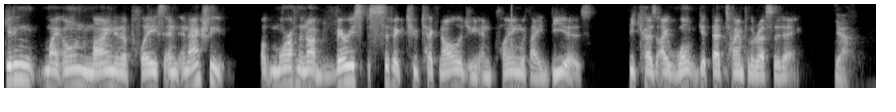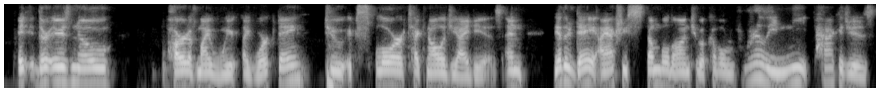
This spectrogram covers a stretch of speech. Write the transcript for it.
getting my own mind in a place. And and actually Uh, more often than not very specific to technology and playing with ideas because I won't get that time for the rest of the day. Yeah. It, there is no part of my weird like workday to explore technology ideas. And the other day, I actually stumbled onto a couple really neat packages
